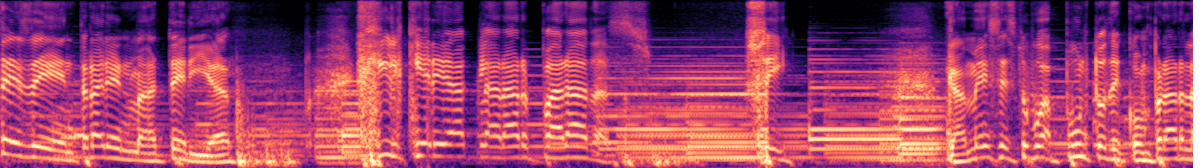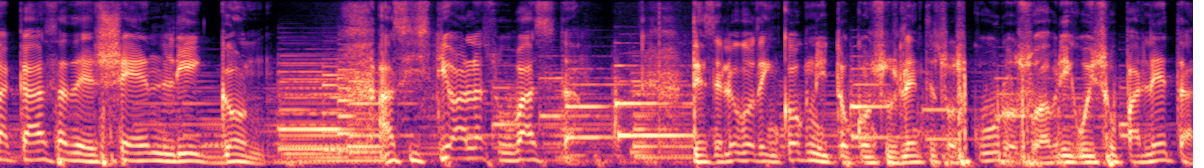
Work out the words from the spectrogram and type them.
Antes de entrar en materia, Gil quiere aclarar paradas. Sí. Gamés estuvo a punto de comprar la casa de Shen Li Gong. Asistió a la subasta. Desde luego de incógnito, con sus lentes oscuros, su abrigo y su paleta,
